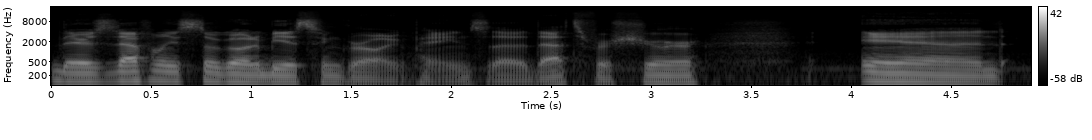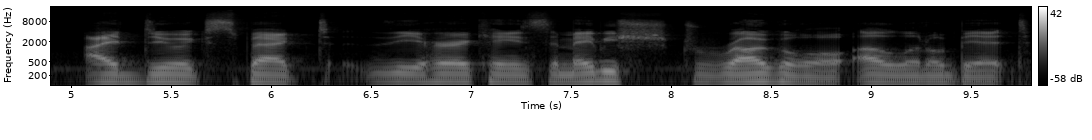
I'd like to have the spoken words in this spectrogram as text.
There's definitely still going to be some growing pains, though, that's for sure. And I do expect the Hurricanes to maybe struggle a little bit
